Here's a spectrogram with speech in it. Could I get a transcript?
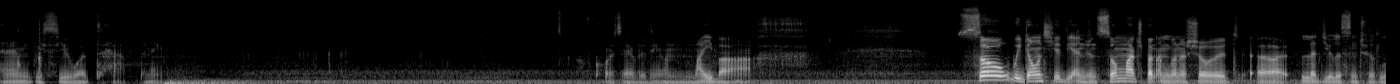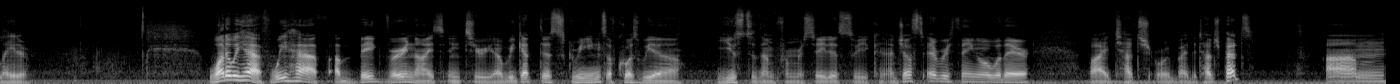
and we see what's happening. Course, everything on Maybach. So we don't hear the engine so much, but I'm going to show it, uh, let you listen to it later. What do we have? We have a big, very nice interior. We got the screens. Of course, we are used to them from Mercedes, so you can adjust everything over there by touch or by the touchpad. Um,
